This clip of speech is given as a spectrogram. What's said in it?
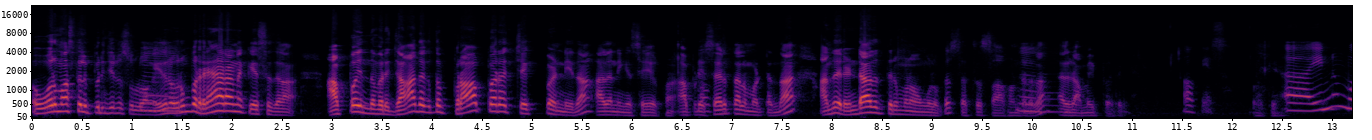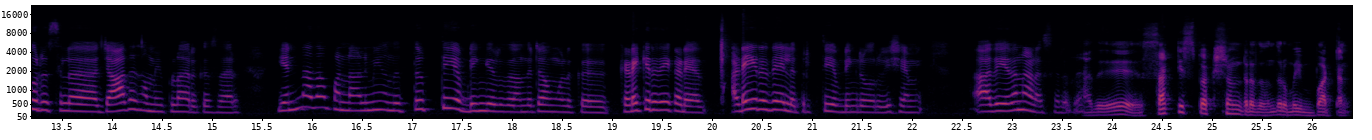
ஒரு மாசத்துல பிரிஞ்சுன்னு சொல்லுவாங்க. இதுல. ரொம்ப ரேரான கேஸ் தான் அப்போ இந்த மாதிரி ஜாதகத்தை ப்ராப்பரா செக் பண்ணி தான் அதை நீங்க சேர்க்கணும். அப்படி. சேர்த்தால் மட்டும்தான் அந்த ரெண்டாவது திருமணம் உங்களுக்கு சக்சஸ் ஆகுன்றது தான் ம். அதோட அமைப்பு அதுங்க. ஓகே சார் ஓகே இன்னும் ஒரு சில ஜாதக அமைப்புலாம் இருக்கு சார் என்னதான் பண்ணாலுமே அந்த திருப்தி அப்படிங்கிறது வந்துட்டு அவங்களுக்கு கிடைக்கிறதே கிடையாது. அடையிறதே இல்லை திருப்தி அப்படிங்கிற ஒரு விஷயமே. அது எதனால சார் அது? அது சாட்டிஸ்ஃபேக்ஷன்ன்றது வந்து ரொம்ப இம்பார்ட்டன்ட்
